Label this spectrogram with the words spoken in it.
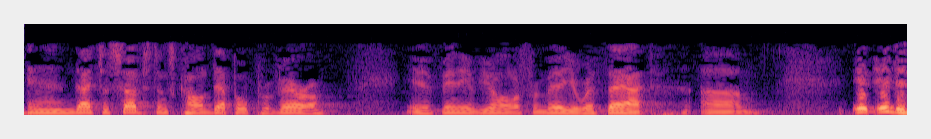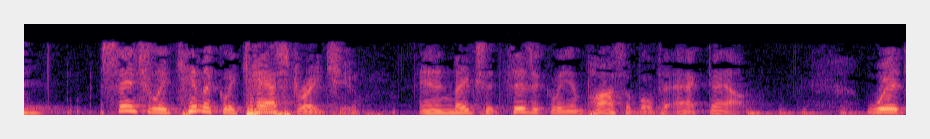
And that's a substance called Depo-Provera. If any of y'all are familiar with that, um, it, it essentially chemically castrates you and makes it physically impossible to act out. Which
